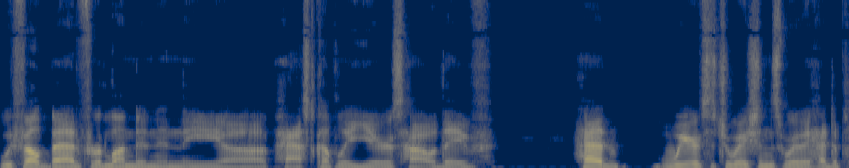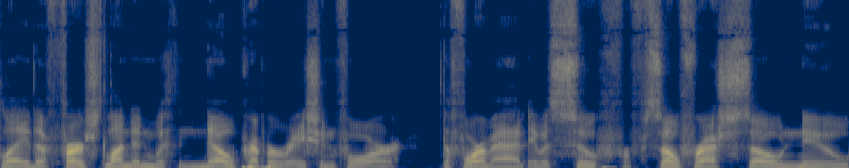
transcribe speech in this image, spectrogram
we felt bad for London in the uh, past couple of years, how they've had weird situations where they had to play the first London with no preparation for the format. It was so so fresh, so new.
